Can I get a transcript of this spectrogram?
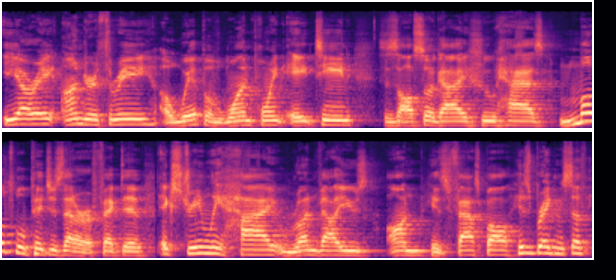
ERA under three, a whip of 1.18. This is also a guy who has multiple pitches that are effective, extremely high run values on his fastball, his breaking stuff,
